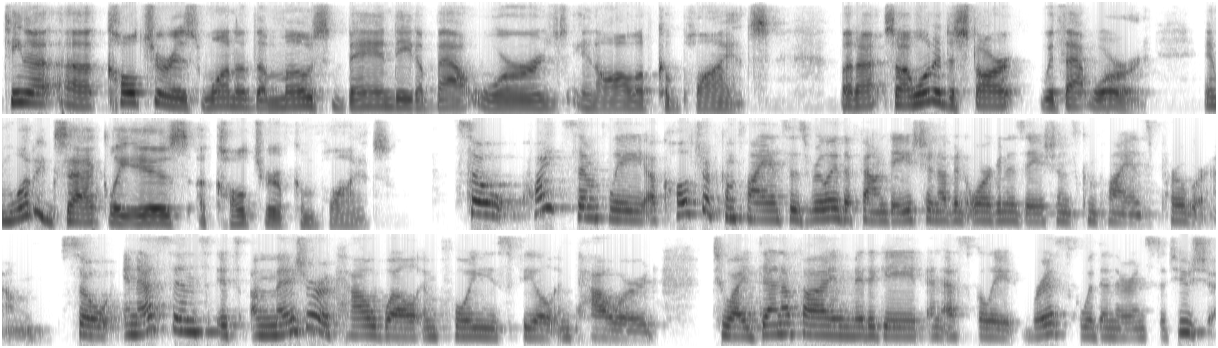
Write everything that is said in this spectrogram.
Tina, uh, culture is one of the most bandied about words in all of compliance. But uh, so I wanted to start with that word. And what exactly is a culture of compliance? So, quite simply, a culture of compliance is really the foundation of an organization's compliance program. So, in essence, it's a measure of how well employees feel empowered to identify, mitigate, and escalate risk within their institution.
